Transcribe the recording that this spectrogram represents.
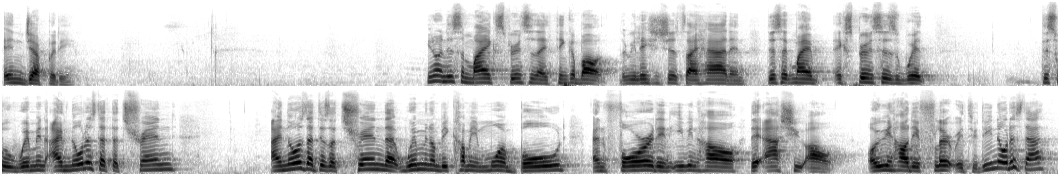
in jeopardy. You know, and this is my experiences. I think about the relationships I had, and this is my experiences with this with women. I've noticed that the trend, I noticed that there's a trend that women are becoming more bold and forward in even how they ask you out, or even how they flirt with you. Do you notice that?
